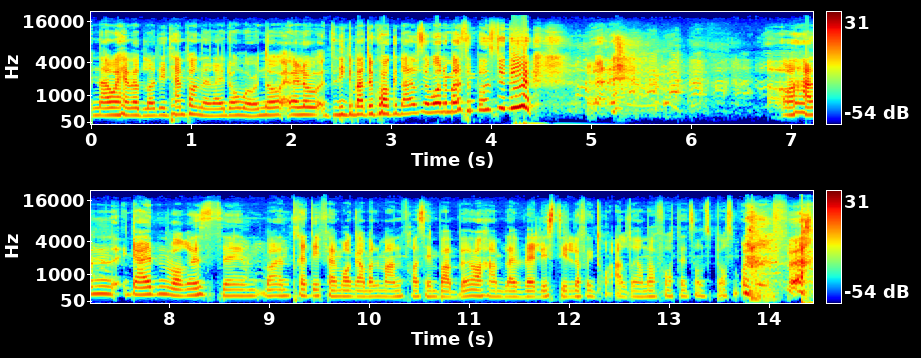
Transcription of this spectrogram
now I have a bloody tampon and I don't know, no, think about the crocodiles and what am I supposed to do? Og han, Guiden vår eh, var en 35 år gammel mann fra Zimbabwe, og han ble veldig stille, for jeg tror aldri han har fått et sånt spørsmål før.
